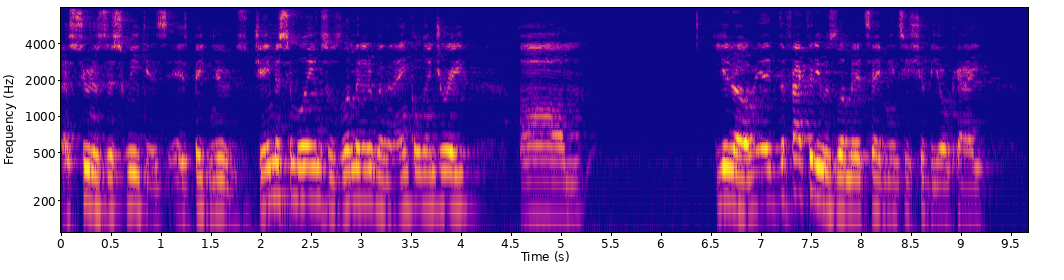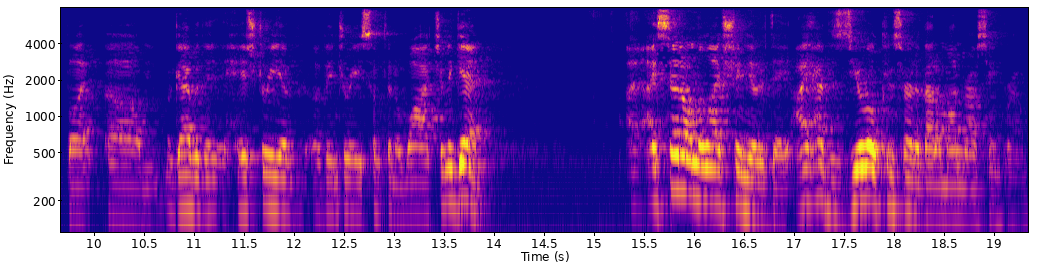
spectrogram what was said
as soon as this week is, is big news. Jameson Williams was limited with an ankle injury. Um, you know, it, the fact that he was limited today means he should be okay. But um, a guy with a history of, of injury is something to watch. And again, I, I said on the live stream the other day, I have zero concern about Amon-Ra St. Brown.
